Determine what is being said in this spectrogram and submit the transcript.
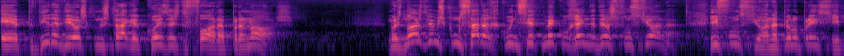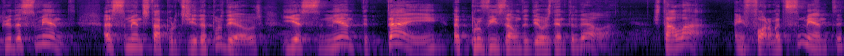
é pedir a Deus que nos traga coisas de fora para nós. Mas nós devemos começar a reconhecer como é que o reino de Deus funciona. E funciona pelo princípio da semente. A semente está protegida por Deus e a semente tem a provisão de Deus dentro dela. Está lá, em forma de semente,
